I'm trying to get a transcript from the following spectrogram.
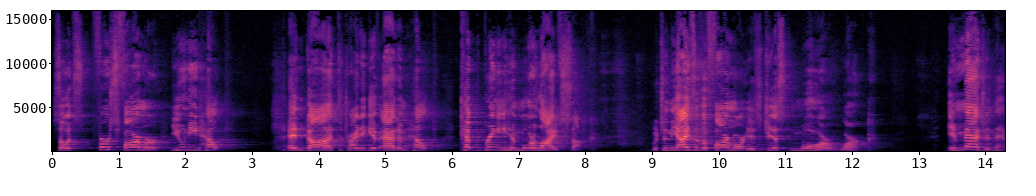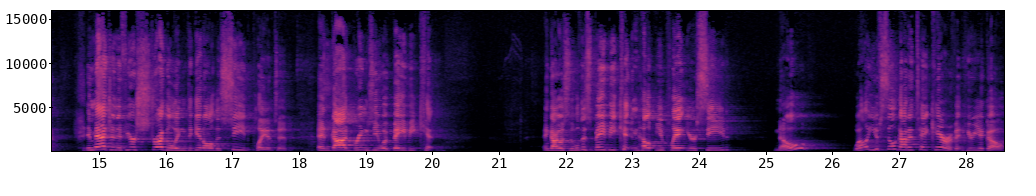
So it's first farmer, you need help. And God, to try to give Adam help, kept bringing him more livestock, which in the eyes of a farmer is just more work. Imagine that. Imagine if you're struggling to get all the seed planted and God brings you a baby kitten. And God goes, Will this baby kitten help you plant your seed? No? Well, you've still got to take care of it. Here you go.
